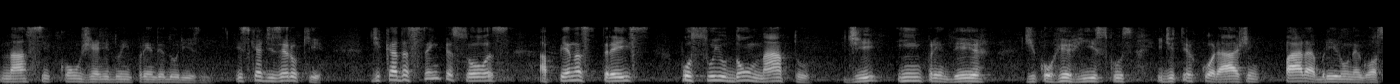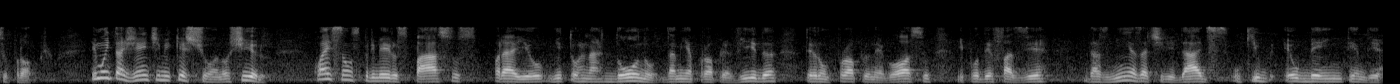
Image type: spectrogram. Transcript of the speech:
nasce com o gene do empreendedorismo. Isso quer dizer o quê? De cada 100 pessoas, apenas 3 possuem o dom nato de empreender, de correr riscos e de ter coragem para abrir um negócio próprio. E muita gente me questiona, ô Chiro, Quais são os primeiros passos para eu me tornar dono da minha própria vida, ter um próprio negócio e poder fazer das minhas atividades o que eu bem entender?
